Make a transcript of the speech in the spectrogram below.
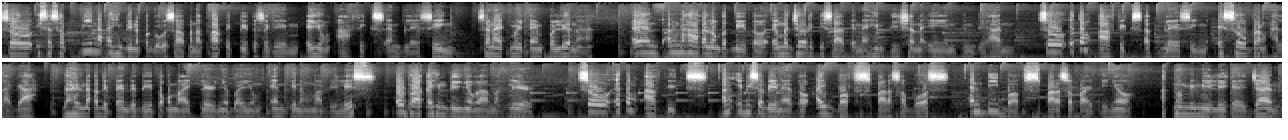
so isa sa pinaka hindi na pag-uusapan na topic dito sa game ay yung affix and blessing. Sa Nightmare Temple yun ha. And ang nakakalungkot dito ay majority sa atin na hindi siya naiintindihan. So itong affix at blessing ay sobrang halaga dahil nakadepende dito kung makiklear nyo ba yung NT ng mabilis or baka hindi nyo nga maklear. So itong affix, ang ibig sabihin nito ay buffs para sa boss and debuffs para sa party nyo. At mamimili kayo dyan.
